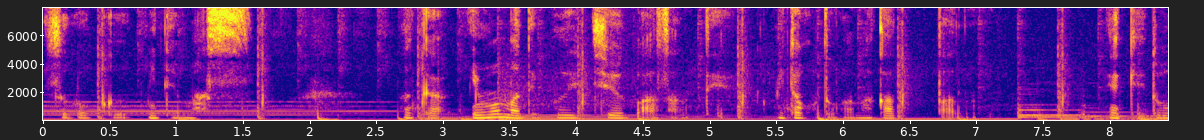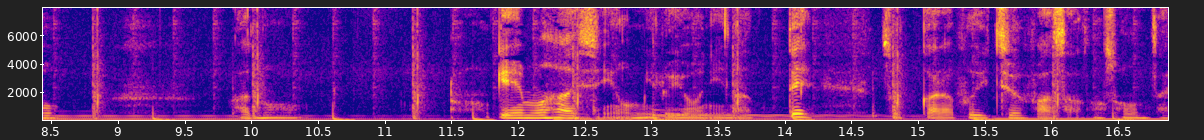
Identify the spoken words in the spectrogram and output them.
すごく見てます。なんか今まで VTuber さんって見たことがなかったんやけどあのゲーム配信を見るようになってそっから VTuber さんの存在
